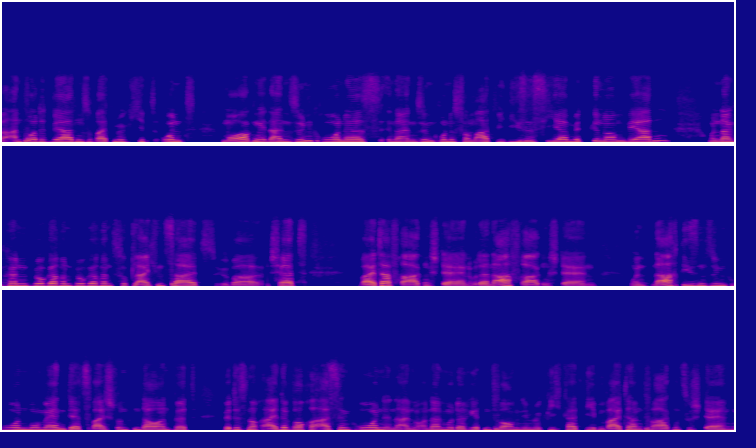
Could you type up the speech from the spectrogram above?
beantwortet werden, soweit möglich und morgen in ein synchrones, in ein synchrones Format wie dieses hier mitgenommen werden. Und dann können Bürgerinnen und Bürger zur gleichen Zeit über Chat weiter Fragen stellen oder Nachfragen stellen. Und nach diesem synchronen Moment, der zwei Stunden dauern wird, wird es noch eine Woche asynchron in einem online moderierten Form die Möglichkeit geben, weiteren Fragen zu stellen,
